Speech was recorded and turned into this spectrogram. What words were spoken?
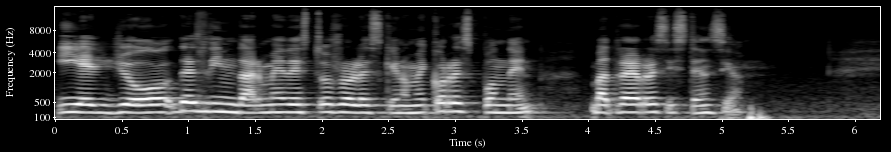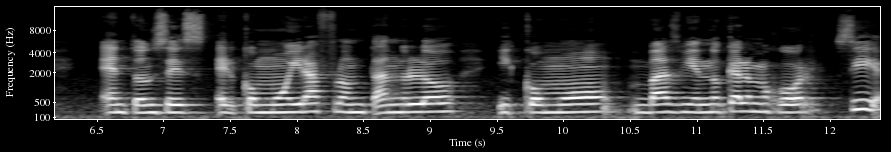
y el yo deslindarme de estos roles que no me corresponden va a traer resistencia. Entonces, el cómo ir afrontándolo y cómo vas viendo que a lo mejor, sí,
